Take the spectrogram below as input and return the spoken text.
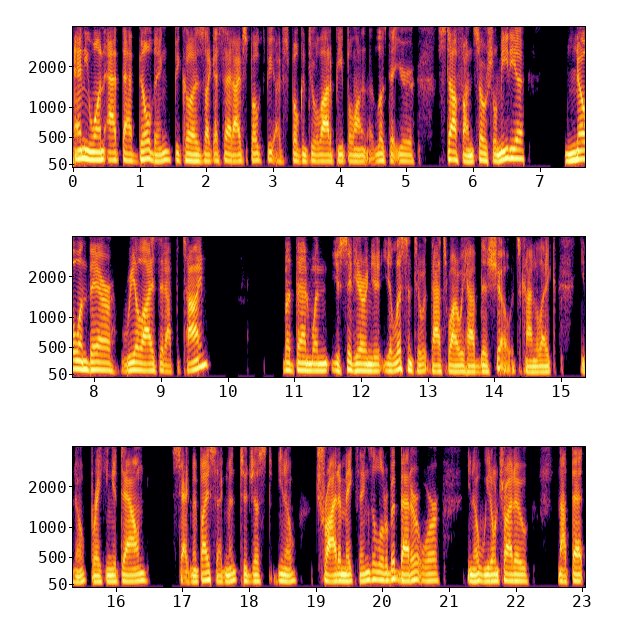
anyone at that building because like i said i've spoke to i've spoken to a lot of people on looked at your stuff on social media no one there realized it at the time. But then when you sit here and you, you listen to it, that's why we have this show. It's kind of like, you know, breaking it down segment by segment to just, you know, try to make things a little bit better. Or, you know, we don't try to, not that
